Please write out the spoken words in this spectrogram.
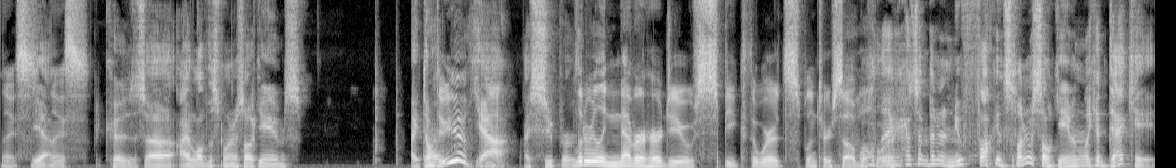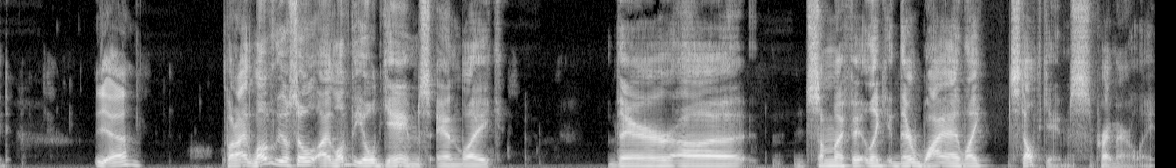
nice. yeah. Nice. because uh, I love the Splinter Cell games. I don't. Do you? Yeah, I super. Literally never heard you speak the word Splinter Cell well, before. there hasn't been a new fucking Splinter Cell game in like a decade. yeah. But I love the so I love the old games and like they're uh some of my fa- like they're why I like stealth games primarily.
